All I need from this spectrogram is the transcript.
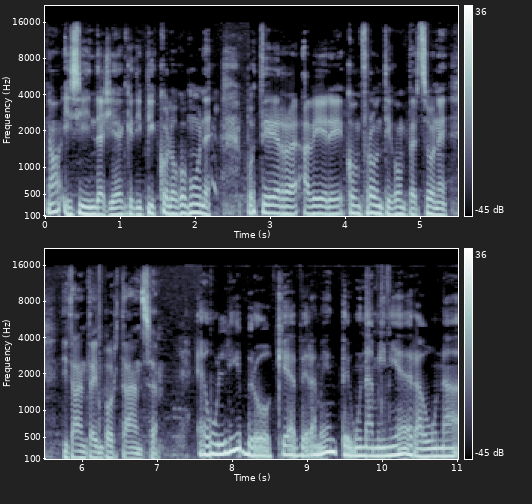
no? i sindaci anche di piccolo comune poter avere confronti con persone di tanta importanza. È un libro che è veramente una miniera, una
